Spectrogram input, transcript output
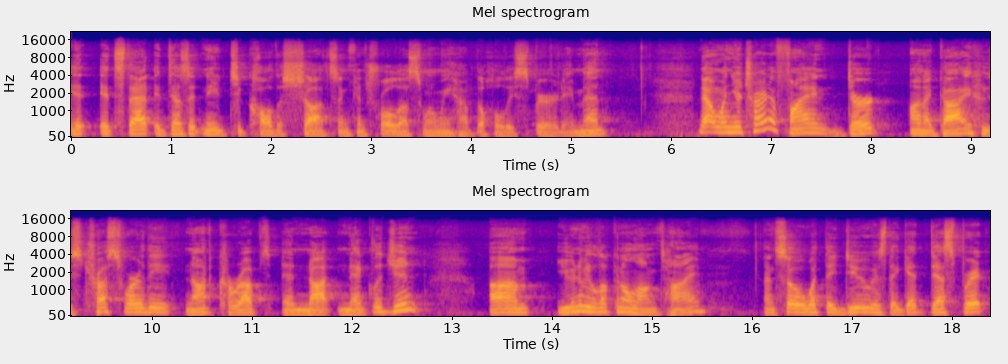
it, it's that it doesn't need to call the shots and control us when we have the Holy Spirit. Amen. Now, when you're trying to find dirt on a guy who's trustworthy, not corrupt, and not negligent, um, you're going to be looking a long time. And so, what they do is they get desperate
